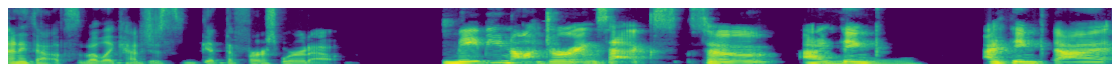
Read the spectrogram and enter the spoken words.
Any thoughts about like how to just get the first word out? Maybe not during sex. So I Ooh. think I think that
